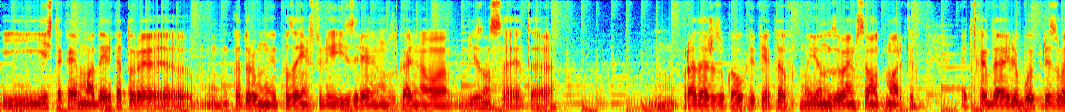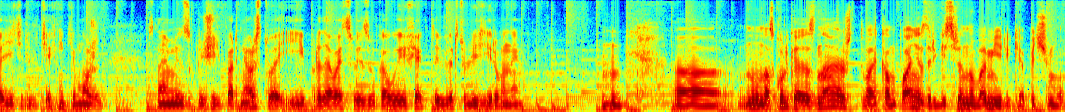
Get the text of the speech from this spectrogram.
И есть такая модель, которая, которую мы позаимствовали из реального музыкального бизнеса. Это продажа звуковых эффектов. Мы ее называем Sound Market. Это когда любой производитель техники может с нами заключить партнерство и продавать свои звуковые эффекты виртуализированные. А, ну, насколько я знаю, твоя компания зарегистрирована в Америке. А почему?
